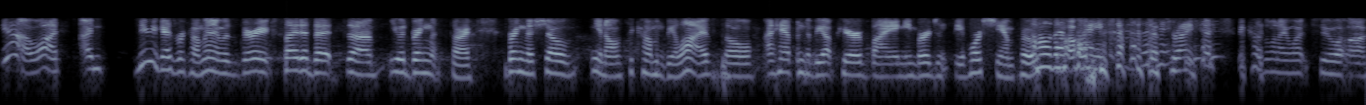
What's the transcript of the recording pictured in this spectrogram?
Yeah, well, I, I knew you guys were coming. I was very excited that uh, you would bring the sorry bring the show, you know, to come and be live. So I happened to be up here buying emergency horse shampoo. Oh, that's So- right. That's right. because when I went to uh,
